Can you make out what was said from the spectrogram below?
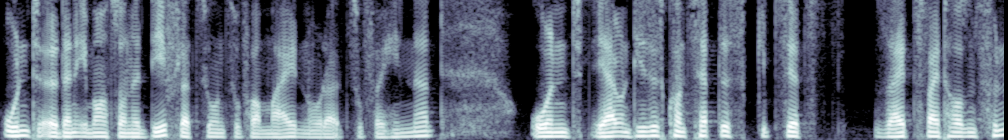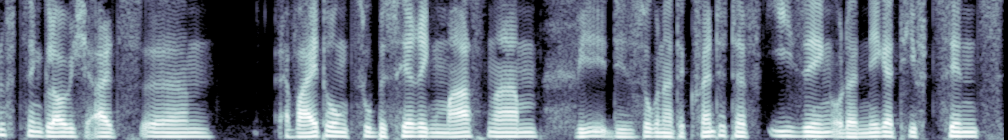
Und äh, dann eben auch so eine Deflation zu vermeiden oder zu verhindern. Und ja, und dieses Konzept gibt es jetzt seit 2015, glaube ich, als ähm, Erweiterung zu bisherigen Maßnahmen wie dieses sogenannte Quantitative Easing oder Negativzins,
